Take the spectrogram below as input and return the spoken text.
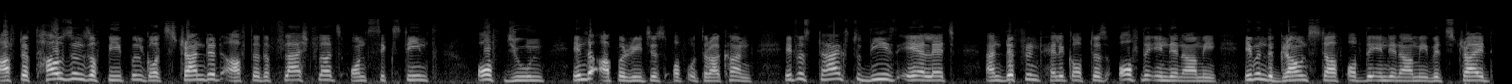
after thousands of people got stranded after the flash floods on 16th of June in the upper reaches of Uttarakhand. It was thanks to these ALH and different helicopters of the Indian Army, even the ground staff of the Indian Army, which tried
